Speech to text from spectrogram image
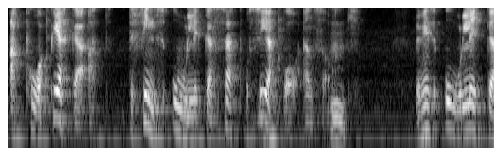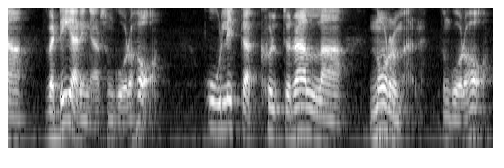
att påpeka att det finns olika sätt att se på en sak. Det finns olika värderingar som går att ha. Olika kulturella normer som går att ha.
